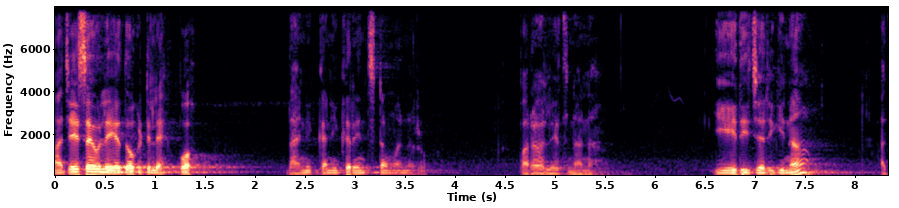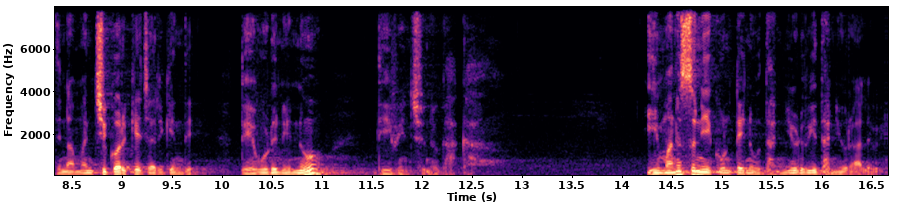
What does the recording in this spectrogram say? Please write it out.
ఆ, చేసేవులే ఏదో ఒకటిలే పో. దాన్ని కనికరించటం అన్నారు. పర్వాలేదు నాన్న. ఏది జరిగినా అది నా మంచి కొరకే జరిగింది. దేవుడు నిన్ను దీవించునుగాక. ఈ మనసు నీకుంటే నువ్వు ధన్యుడివి ధన్యురాలివి.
